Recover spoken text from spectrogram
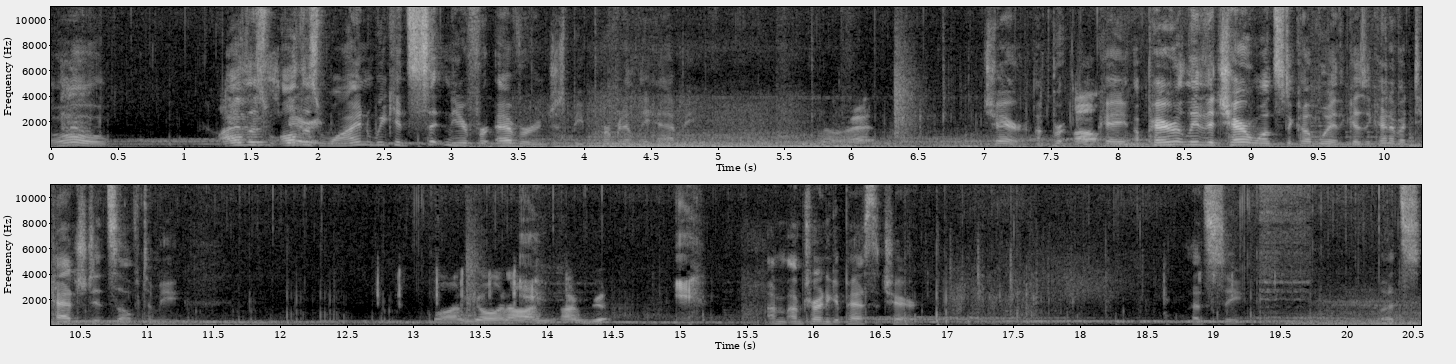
Oh. Oh. Why all this it all this wine, we could sit in here forever and just be permanently happy. All right. Chair. I'm br- Oh. Okay, apparently the chair wants to come with because it kind of attached itself to me. Well, I'm going on. I'm good. I'm, I'm trying to get past the chair. Let's see. Let's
